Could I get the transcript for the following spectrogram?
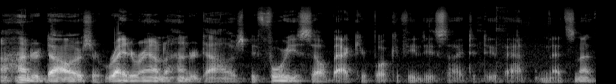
$100 or right around $100 before you sell back your book if you decide to do that. And that's not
